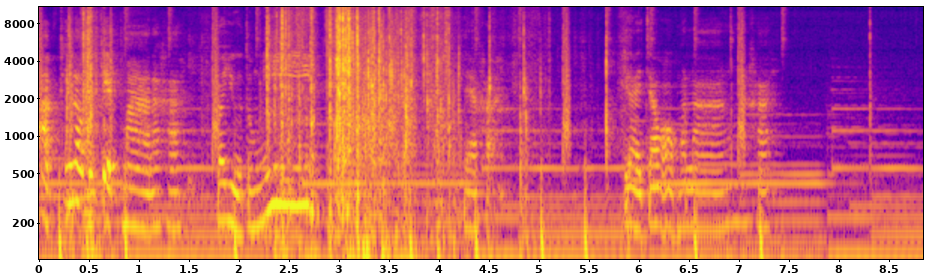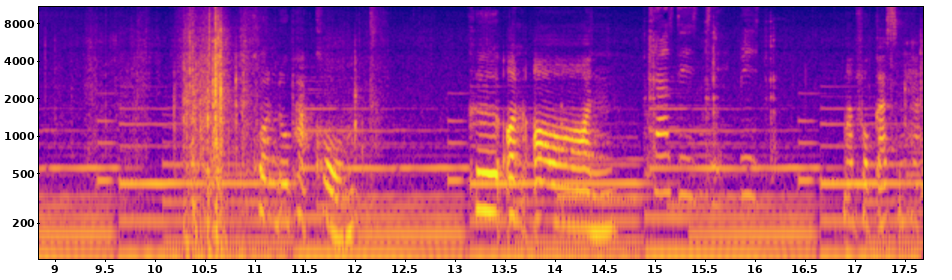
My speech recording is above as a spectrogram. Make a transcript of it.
ผักที่เราไปเก็บมานะคะ ก็อยู่ตรงนี้ เนี่ยค่ะยายจะเอาออกมาล้างนะคะ คนดูผักโขม คืออ่อนๆ มาโฟกัสไหมคะ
